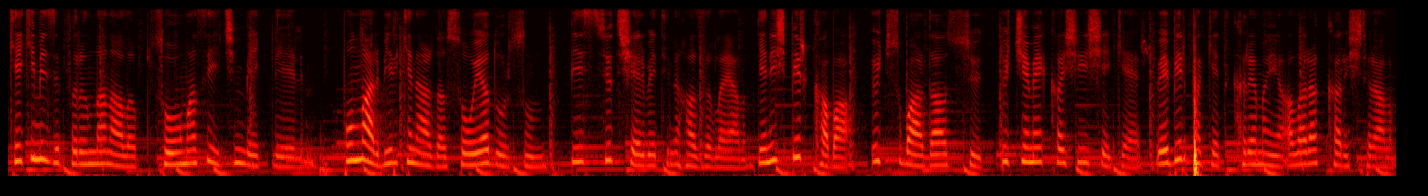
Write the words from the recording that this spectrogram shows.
Kekimizi fırından alıp soğuması için bekleyelim. Bunlar bir kenarda soğuya dursun. Biz süt şerbetini hazırlayalım. Geniş bir kaba 3 su bardağı süt, 3 yemek kaşığı şeker ve 1 paket kremayı alarak karıştıralım.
